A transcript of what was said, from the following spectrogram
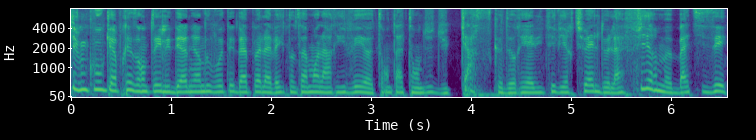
Tim Cook a présenté les dernières nouveautés d'Apple avec notamment l'arrivée euh, tant attendue du casque de réalité virtuelle de la firme baptisée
